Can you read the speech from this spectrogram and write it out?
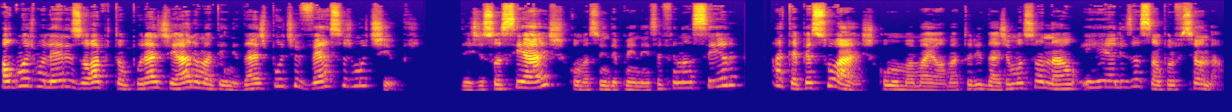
algumas mulheres optam por adiar a maternidade por diversos motivos, desde sociais, como a sua independência financeira, até pessoais, como uma maior maturidade emocional e realização profissional.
